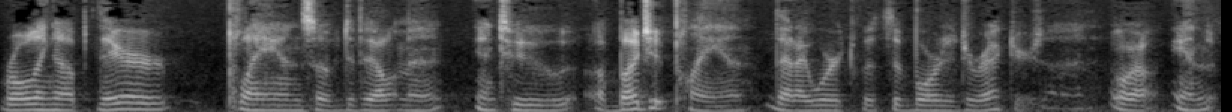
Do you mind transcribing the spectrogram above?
rolling up their plans of development into a budget plan that I worked with the board of directors on, or and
